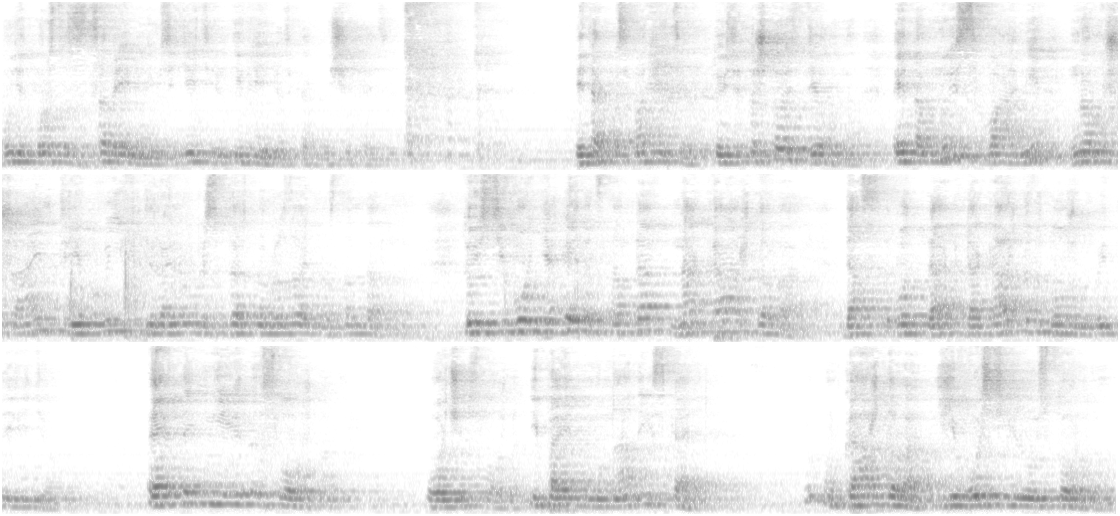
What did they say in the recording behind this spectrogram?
будет просто со временем сидеть и время как бы считать. Итак, посмотрите, то есть это что сделано? Это мы с вами нарушаем требования федерального государственного образовательного стандарта. То есть сегодня этот стандарт на каждого, до, вот до, до каждого должен быть доведен. Это не сложно, очень сложно. И поэтому надо искать у каждого его сильную сторону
